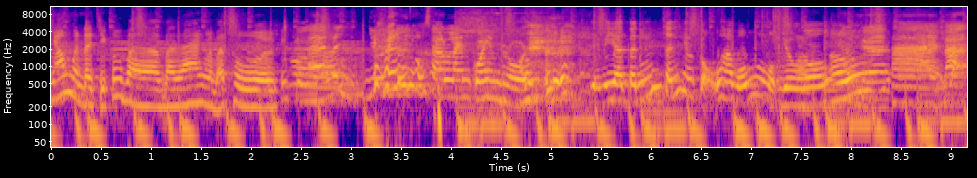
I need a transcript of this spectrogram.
Nhóm mình là chỉ có bà bà Lan là bà thừa. Cái chân à nó dưới không sao Lan quen rồi. Vậy bây giờ tính tính như cũ ha bốn người một giường luôn. Ừ hai ba.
